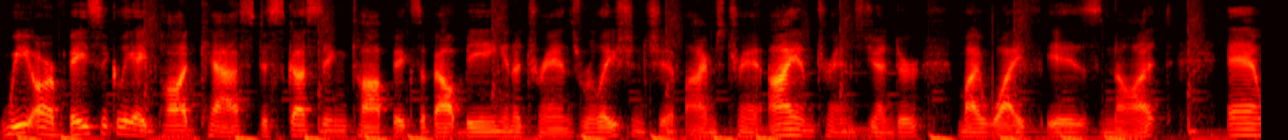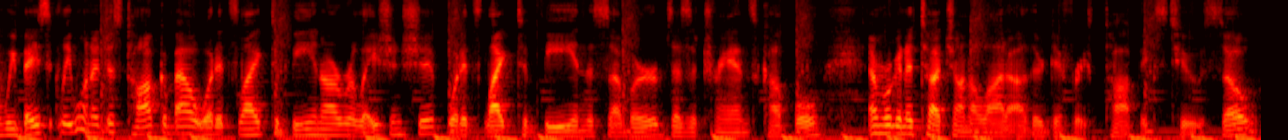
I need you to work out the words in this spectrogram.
We are basically a podcast discussing topics about being in a trans relationship. I'm trans, I am transgender, my wife is not, and we basically want to just talk about what it's like to be in our relationship, what it's like to be in the suburbs as a trans couple, and we're going to touch on a lot of other different topics too. So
